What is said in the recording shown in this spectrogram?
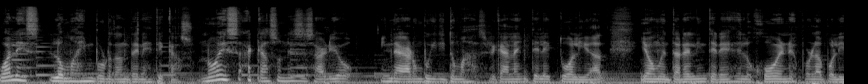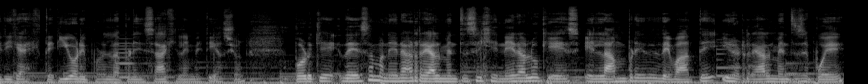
¿cuál es lo más importante en este caso? ¿No es acaso necesario indagar un poquitito más acerca de la intelectualidad y aumentar el interés de los jóvenes por la política exterior y por el aprendizaje y la investigación? Porque de esa manera realmente se genera lo que es el hambre de debate y realmente se puede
